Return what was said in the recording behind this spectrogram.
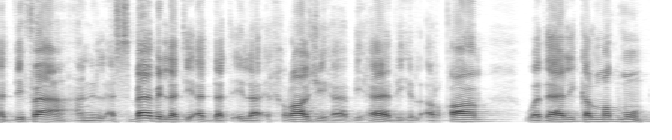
الدفاع عن الأسباب التي أدت إلى إخراجها بهذه الأرقام وذلك المضمون.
